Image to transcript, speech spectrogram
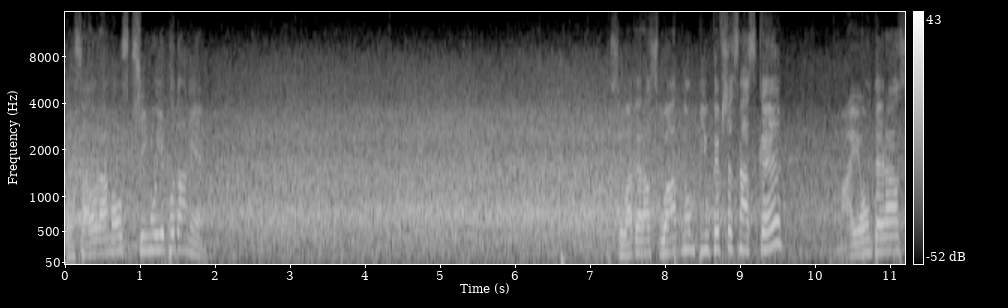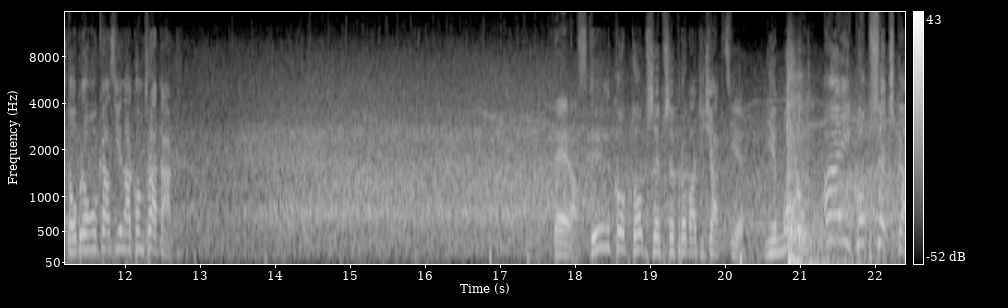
Gonzalo Ramos przyjmuje podanie. Wysyła teraz ładną piłkę w szesnastkę. Mają teraz dobrą okazję na kontratak. Teraz tylko dobrze przeprowadzić akcję. Nie mogą... Aj, poprzeczka!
